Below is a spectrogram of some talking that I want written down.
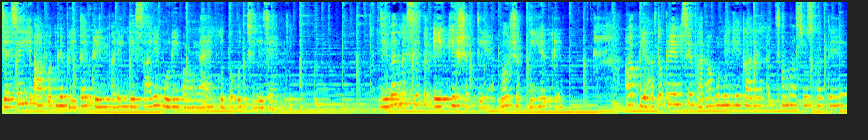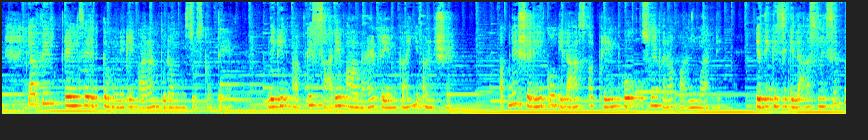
जैसे ही आप अपने भीतर प्रेम भरेंगे सारी बुरी भावनाएँ खुद बहुत चली जाएँगी। जीवन में सिर्फ़ एक ही शक्ति है, वह शक्ति है प्रेम। आप या तो प्रेम से भरा होने के कारण अच्छा महसूस करते हैं, या फिर प्रेम से रिक्त होने के कारण बुरा महसूस करते हैं। लेकिन आपकी सारी भावनाएँ प्रेम का ही अंश है। अपने शरीर को गिलास और प्रेम को उसमें भरा पानी मान ले यदि किसी गिलास में सिर्फ़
